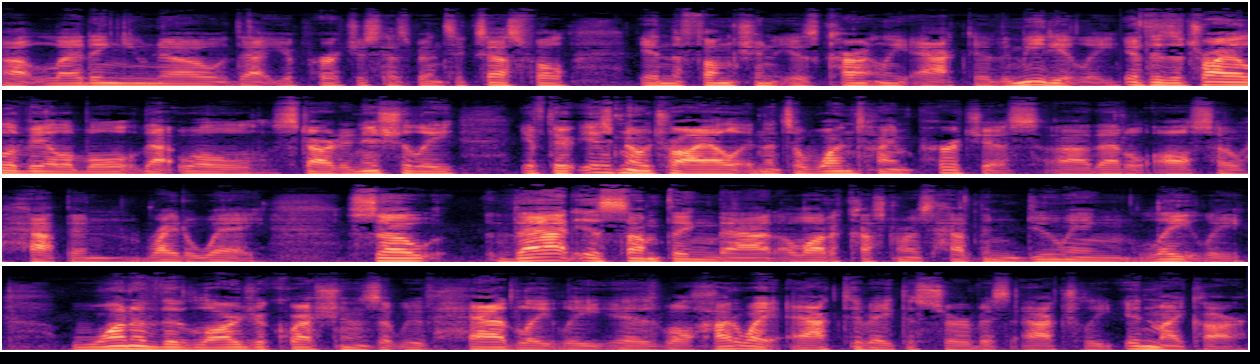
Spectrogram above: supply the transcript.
uh, letting you know that your purchase has been successful and the function is currently active immediately. If there's a trial available, that will start initially. If there is no trial and it's a one-time purchase, uh, that'll also happen right away. So that is something that a lot of customers have been doing lately. One of the larger questions that we've had lately is, well, how do I activate the service actually in my car?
